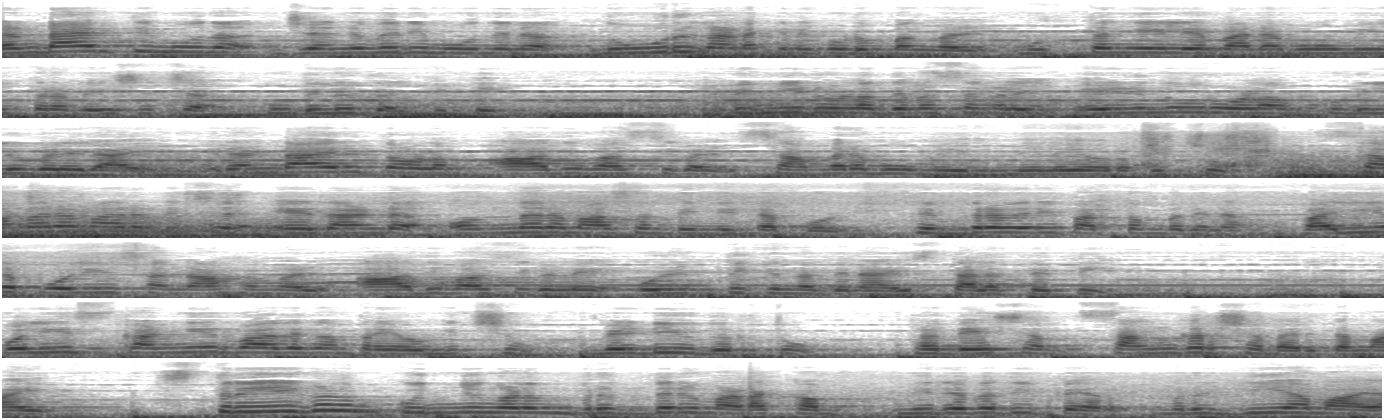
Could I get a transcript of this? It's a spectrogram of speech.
രണ്ടായിരത്തി മൂന്ന് ജനുവരി മൂന്നിന് നൂറുകണക്കിന് കുടുംബങ്ങൾ മുത്തങ്ങയിലെ വനഭൂമിയിൽ പ്രവേശിച്ച് കുടിലുകൾ കിട്ടി. പിന്നീടുള്ള ദിവസങ്ങളിൽ എഴുന്നൂറോളം കുടിലുകളിലായി രണ്ടായിരത്തോളം ആദിവാസികൾ സമരഭൂമിയിൽ നിലയുറപ്പിച്ചു. സമരം ആരംഭിച്ച് ഏതാണ്ട് ഒന്നര മാസം പിന്നിട്ടപ്പോൾ ഫെബ്രുവരി പത്തൊമ്പതിന് വലിയ പോലീസ് സന്നാഹങ്ങൾ ആദിവാസികളെ ഒഴിപ്പിക്കുന്നതിനായി സ്ഥലത്തെത്തി. പോലീസ് കണ്ണീർവാതകം പ്രയോഗിച്ചു വെടിയുതിർത്തു. പ്രദേശം സംഘർഷഭരിതമായി. സ്ത്രീകളും കുഞ്ഞുങ്ങളും വൃദ്ധരുമടക്കം നിരവധി പേർ മൃഗീയമായ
